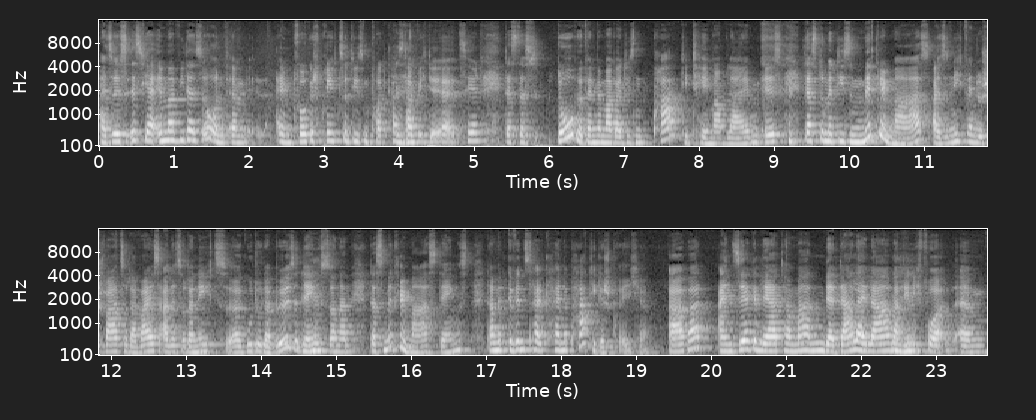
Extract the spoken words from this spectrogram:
also es ist ja immer wieder so. Und ähm, im Vorgespräch zu diesem Podcast mhm. habe ich dir erzählt, dass das Doofe, wenn wir mal bei diesem Party-Thema bleiben, ist, dass du mit diesem Mittelmaß, also nicht, wenn du schwarz oder weiß, alles oder nichts, äh, gut oder böse denkst, mhm. sondern das Mittelmaß denkst, damit gewinnst halt keine Partygespräche. Aber ein sehr gelehrter Mann, der Dalai Lama, mhm. den ich vor, ähm,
